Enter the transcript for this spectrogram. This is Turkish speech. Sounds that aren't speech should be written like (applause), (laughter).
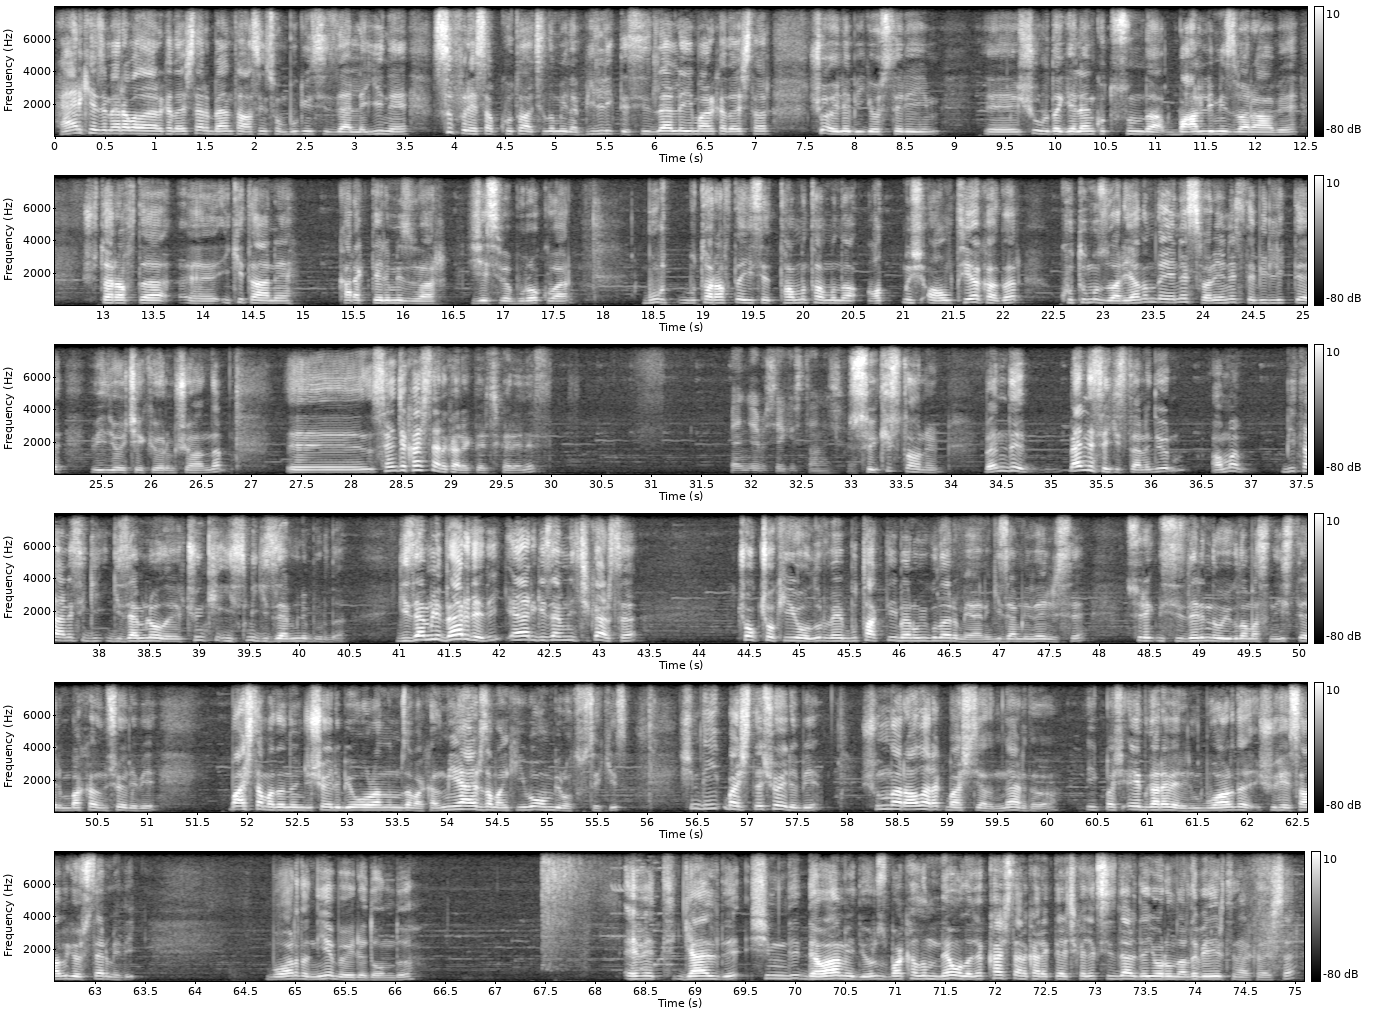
Herkese merhabalar arkadaşlar. Ben Tahsin Son. Bugün sizlerle yine sıfır hesap kutu açılımıyla birlikte sizlerleyim arkadaşlar. Şöyle bir göstereyim. Ee, şurada gelen kutusunda Barley'miz var abi. Şu tarafta e, iki tane karakterimiz var. Jesse ve Brock var. Bu, bu tarafta ise tamı tamına 66'ya kadar kutumuz var. Yanımda Enes var. Enes'le birlikte videoyu çekiyorum şu anda. Ee, sence kaç tane karakter çıkar Enes? Bence bir 8 tane çıkar. 8 tane. Ben de ben de 8 tane diyorum ama bir tanesi gi- gizemli olacak. Çünkü ismi gizemli burada. Gizemli ver dedik. Eğer gizemli çıkarsa çok çok iyi olur ve bu taktiği ben uygularım yani gizemli verirse. Sürekli sizlerin de uygulamasını isterim. Bakalım şöyle bir başlamadan önce şöyle bir oranımıza bakalım. Her zamanki gibi 11.38. Şimdi ilk başta şöyle bir şunları alarak başlayalım. Nerede o? İlk baş Edgar'a verelim. Bu arada şu hesabı göstermedik. Bu arada niye böyle dondu? Evet geldi. Şimdi devam ediyoruz. Bakalım ne olacak? Kaç tane karakter çıkacak? Sizler de yorumlarda belirtin arkadaşlar.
